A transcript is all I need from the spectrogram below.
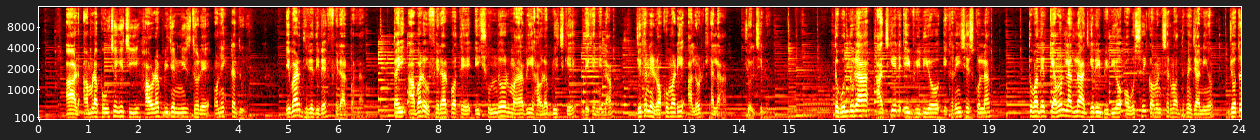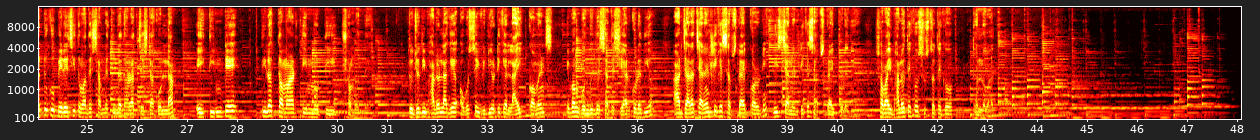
আর আমরা পৌঁছে গেছি হাওড়া ব্রিজের নিচ ধরে অনেকটা দূরে। এবার ধীরে ধীরে ফেরার পালা। তাই আবারও ফেরার পথে এই সুন্দর মায়াবী হাওড়া ব্রিজকে দেখে নিলাম, যেখানে রকমারি আলোর খেলা চলছিল। তো বন্ধুরা, আজকের এই ভিডিও এখানেই শেষ করলাম। তোমাদের কেমন লাগল আজকের এই ভিডিও অবশ্যই কমেন্টসের মাধ্যমে জানিও। যতটুকু পেরেছি তোমাদের সামনে তুলে ধরার চেষ্টা করলাম। এই তিনটে তিলোত্তমার তিন মূর্তি সম্বন্ধে। তো যদি ভালো লাগে, অবশ্যই ভিডিওটিকে লাইক, কমেন্টস এবং বন্ধুদের সাথে শেয়ার করে দিও। আর যারা চ্যানেলটিকে সাবস্ক্রাইব করনি, প্লিজ চ্যানেলটিকে সাবস্ক্রাইব করে দিও। সবাই ভালো থেকো, সুস্থ থেকো। ধন্যবাদ।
